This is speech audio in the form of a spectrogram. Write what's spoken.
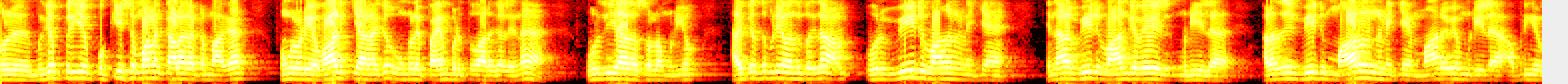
ஒரு மிகப்பெரிய பொக்கிஷமான காலகட்டமாக உங்களுடைய வாடிக்கையாளர்கள் உங்களை பயன்படுத்துவார்கள் என உறுதியாக சொல்ல முடியும். அதுக்கடுத்தபடியாக வந்து பார்த்திங்கன்னா ஒரு வீடு வாங்க நினைக்கேன் என்னால் வீடு வாங்கவே முடியல. அல்லது வீடு மாறணும்னு நினைக்கேன் மாறவே முடியல. அப்படிங்கிற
